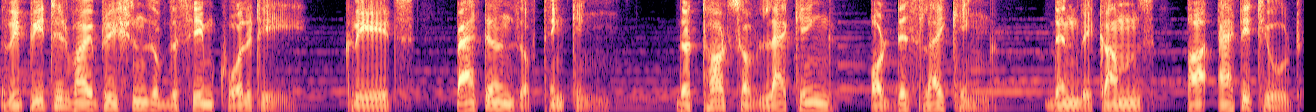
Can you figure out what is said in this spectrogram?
Repeated vibrations of the same quality creates patterns of thinking. The thoughts of lacking or disliking then becomes our attitude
